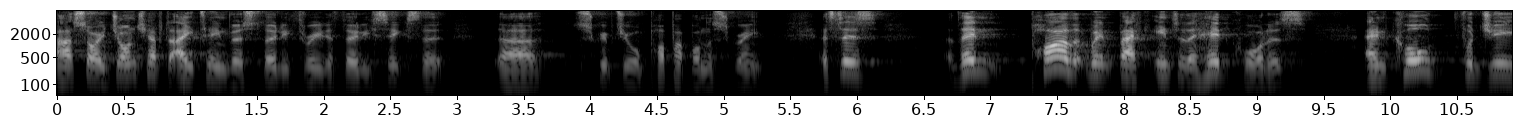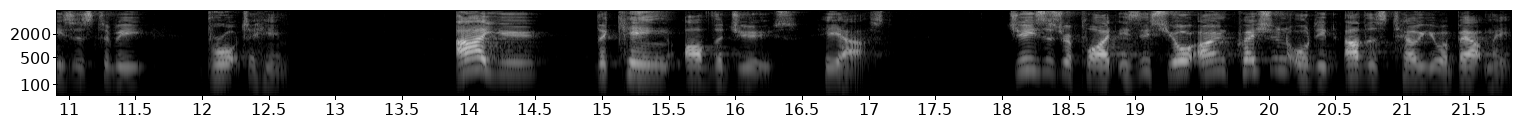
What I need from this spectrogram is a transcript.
uh, sorry, John chapter 18, verse 33 to 36, the uh, scripture will pop up on the screen. It says, Then Pilate went back into the headquarters and called for Jesus to be brought to him. Are you the king of the Jews? He asked. Jesus replied, Is this your own question, or did others tell you about me?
